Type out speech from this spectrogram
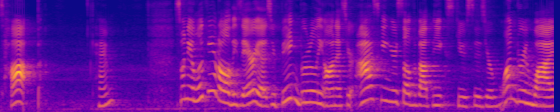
top. Okay. So when you're looking at all these areas, you're being brutally honest, you're asking yourself about the excuses, you're wondering why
